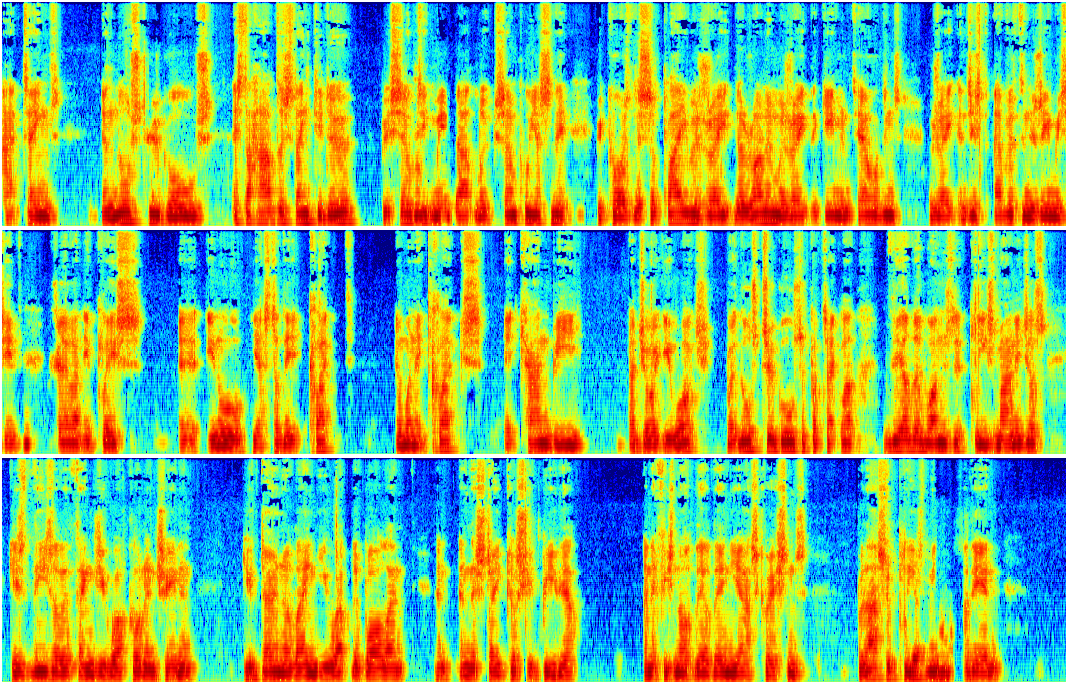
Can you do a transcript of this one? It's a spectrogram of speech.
at times. And those two goals, it's the hardest thing to do. But Celtic mm. made that look simple yesterday because the supply was right, the running was right, the game intelligence was right, and just everything, as Amy said, fell into place. Uh, you know, yesterday it clicked, and when it clicks, it can be a joy to watch. But those two goals in particular, they're the ones that please managers because these are the things you work on in training. You down the line, you whip the ball in, and, and the striker should be there. And if he's not there, then you ask questions. But that's what pleased me yesterday. And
